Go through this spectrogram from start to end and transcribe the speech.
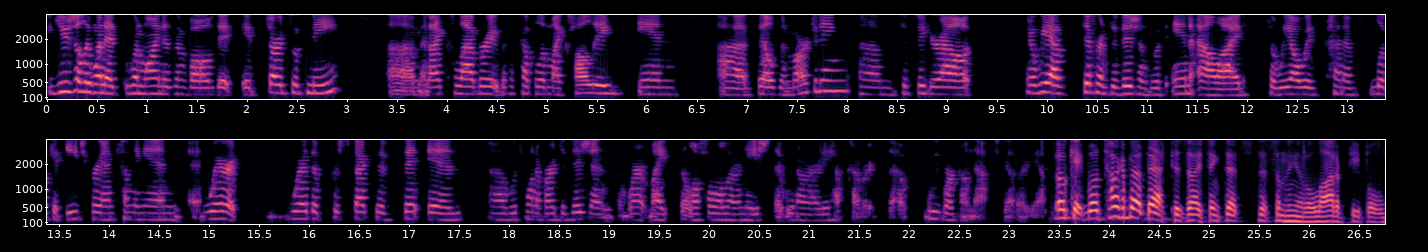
usually when it when wine is involved, it it starts with me. Um, and I collaborate with a couple of my colleagues in uh, sales and marketing um, to figure out. You know, we have different divisions within Allied, so we always kind of look at each brand coming in, where it, where the perspective fit is uh, with one of our divisions, and where it might fill a hole or a niche that we don't already have covered. So we work on that together. Yeah. Okay, well, talk about that because I think that's that's something that a lot of people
